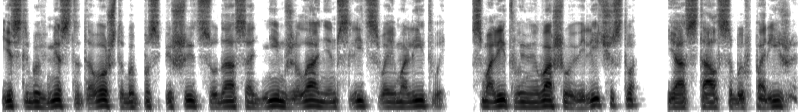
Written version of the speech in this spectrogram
если бы вместо того, чтобы поспешить сюда с одним желанием слить свои молитвы с молитвами вашего величества, я остался бы в Париже.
